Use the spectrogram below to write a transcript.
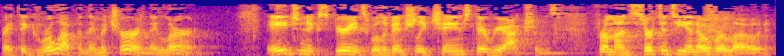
Right? They grow up and they mature and they learn. Age and experience will eventually change their reactions from uncertainty and overload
